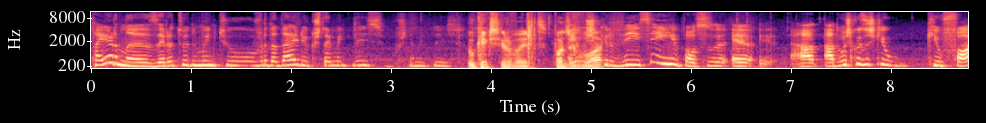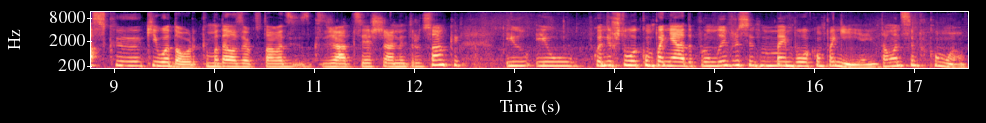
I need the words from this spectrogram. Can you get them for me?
ternas, era tudo muito verdadeiro. Eu gostei muito disso. Gostei muito disso. O que é que escreveste? Podes Eu revelar? escrevi, sim, eu posso. é, é, há, há duas coisas que eu, que eu faço que, que eu adoro, que uma delas é o que estava dizer, que já disseste já na introdução, que eu, eu, quando eu estou acompanhada por um livro, eu sinto-me bem boa companhia, então ando sempre com ele.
